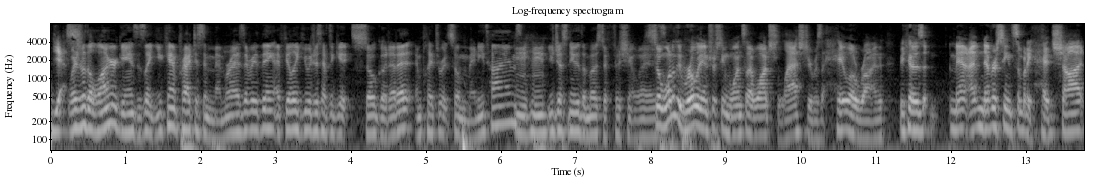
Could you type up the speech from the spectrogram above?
Yes. Whereas with the longer games, it's like you can't practice and memorize everything. I feel like you would just have to get so good at it and play through it so many times, Mhm. you just knew the most efficient ways. So one of the really interesting ones that I watched last year was a Halo run because man, I've never seen somebody headshot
